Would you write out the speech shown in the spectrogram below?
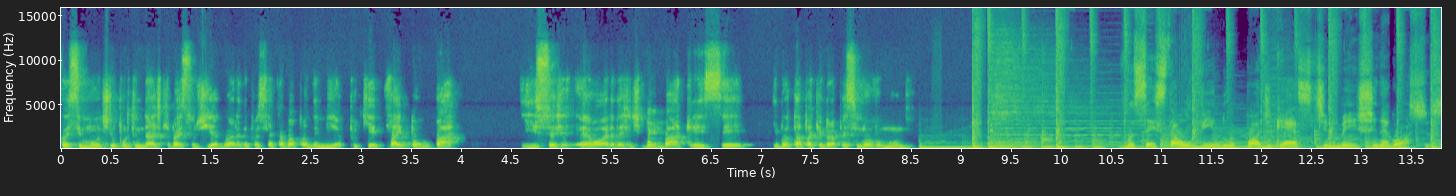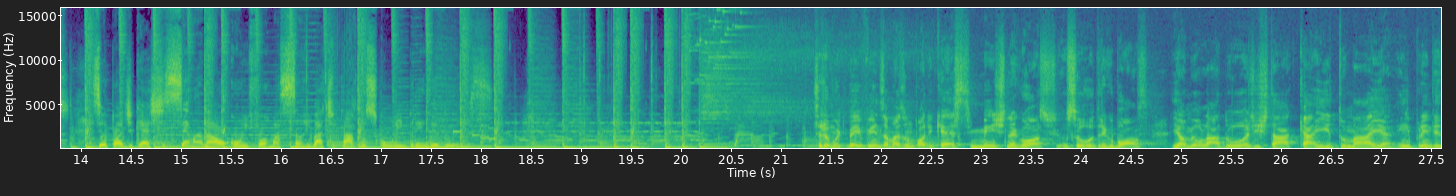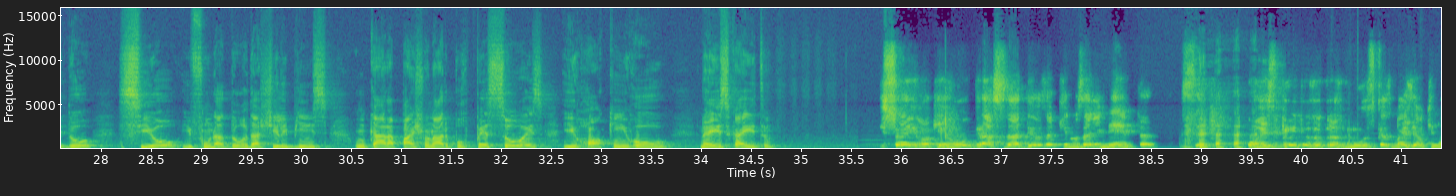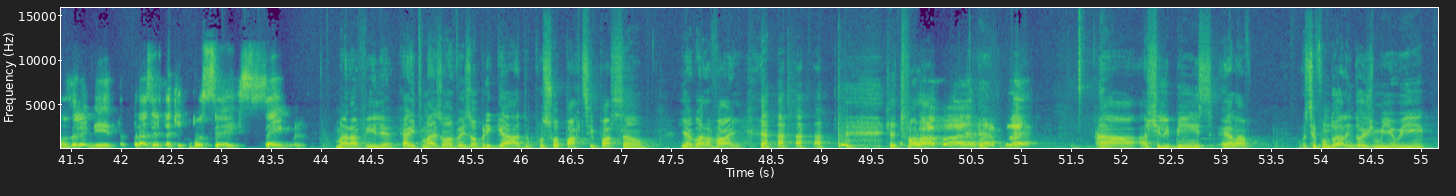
com esse monte de oportunidade que vai surgir agora depois que acabar a pandemia, porque vai bombar. E isso é, é hora da gente bombar, crescer e botar para quebrar para esse novo mundo. Você está ouvindo o podcast Mente Negócios, seu podcast semanal com informação e bate-papos com empreendedores. Sejam muito bem-vindos a mais um podcast Mente Negócios. Eu sou Rodrigo Boss e ao meu lado hoje está Caíto Maia, empreendedor, CEO e fundador da Chili Beans, um cara apaixonado por pessoas e rock and roll. Não é isso, Caíto? Isso aí, rock and roll, graças a Deus, é o que nos alimenta. com respeito às outras músicas, mas é o que nos alimenta. Prazer estar aqui com vocês, sempre. Maravilha. Caíto, mais uma vez, obrigado por sua participação. E agora vai. Deixa eu te falar. Agora vai, agora vai. A, a Chili Beans, ela, você fundou ela em 2000 e...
